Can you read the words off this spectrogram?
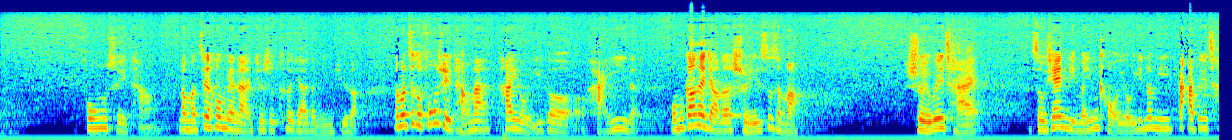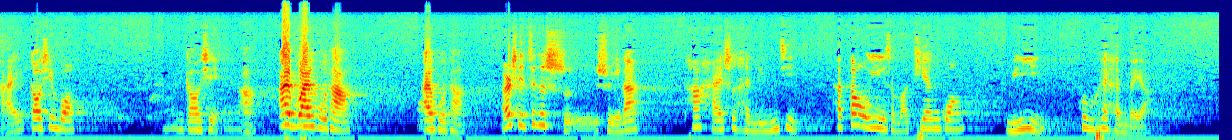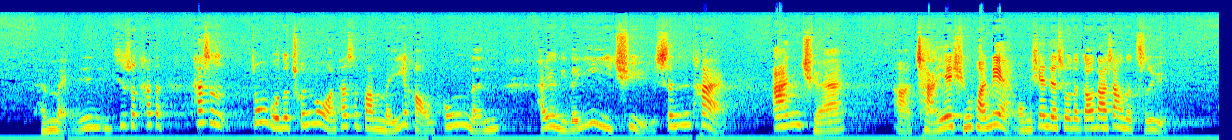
风水堂。那么这后面呢，就是客家的名句了。那么这个风水堂呢，它有一个含义的。我们刚才讲的水是什么？水为财。首先你门口有一那么一大堆财，高兴不？高兴啊！爱不爱护它？爱护它。而且这个水水呢，它还是很宁静，它倒映什么天光、云影，会不会很美啊？很美，就说它的，它是中国的村落，它是把美好功能，还有你的意趣、生态、安全，啊，产业循环链，我们现在说的高大上的词语，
